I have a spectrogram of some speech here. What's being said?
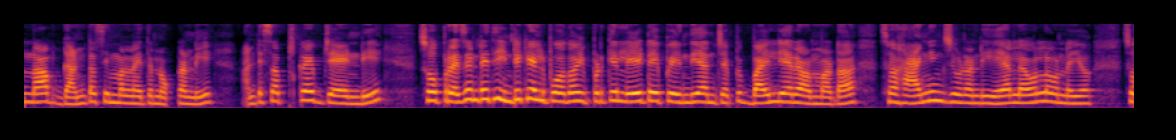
ఉన్న గంట సింబల్ని అయితే నొక్కండి. అంటే సబ్స్క్రైబ్ చేయండి. సో ప్రజెంట్ అయితే ఇంటికి వెళ్ళిపోదాం ఇప్పటికే లేట్ అయిపోయింది అని చెప్పి బయలుదేరాం అనమాట సో హ్యాంగింగ్స్ చూడండి ఏ లెవెల్లో ఉన్నాయో. సో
